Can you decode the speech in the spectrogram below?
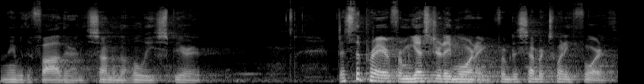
In the name of the Father, and the Son, and the Holy Spirit. That's the prayer from yesterday morning, from December 24th.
